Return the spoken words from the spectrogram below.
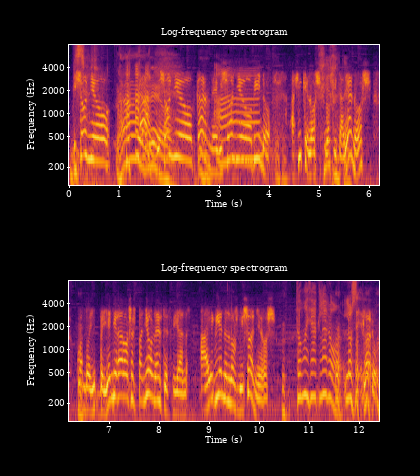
bisoño, Ah, bisoño, carne, bisoño, Ah. vino. Así que los, los italianos, cuando veían llegar a los españoles, decían, ahí vienen los bisoños. Toma ya, claro. Los, Claro.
